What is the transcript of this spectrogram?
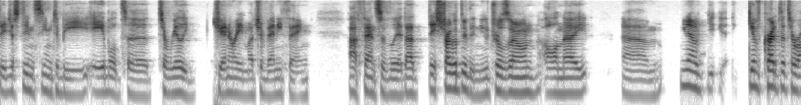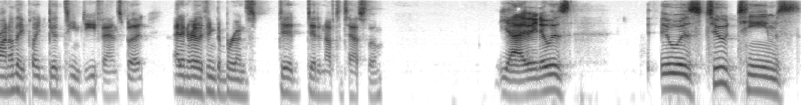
they just didn't seem to be able to to really generate much of anything offensively. I thought they struggled through the neutral zone all night. Um, you know, give credit to Toronto; they played good team defense, but I didn't really think the Bruins did did enough to test them. Yeah, I mean, it was it was two teams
